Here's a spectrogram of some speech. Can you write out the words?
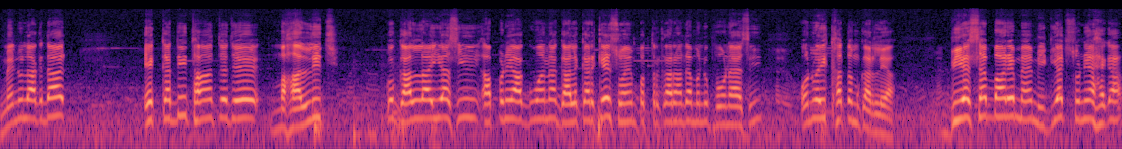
ਮੈਨੂੰ ਲੱਗਦਾ ਇੱਕ ਅੱਧੀ ਥਾਂ ਤੇ ਜੇ ਮਹਾਲੀ 'ਚ ਕੋਈ ਗੱਲ ਆਈ ਆ, ਅਸੀਂ ਆਪਣੇ ਆਗੂਆਂ ਨਾਲ ਗੱਲ ਕਰਕੇ ਸਵੈਮ ਪੱਤਰਕਾਰਾਂ ਦਾ ਮੈਨੂੰ ਫੋਨ ਆਇਆ ਸੀ ਉਹਨੂੰ ਅਸੀਂ ਖਤਮ ਕਰ ਲਿਆ। ਬੀਐਸਐਫ ਬਾਰੇ ਮੈਂ ਮੀਡੀਆ 'ਚ ਸੁਣਿਆ ਹੈਗਾ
